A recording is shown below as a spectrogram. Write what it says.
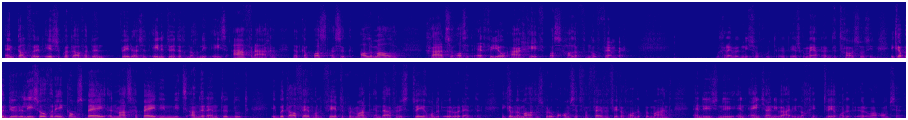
en kan voor het eerste kwartaal van de 2021 nog niet eens aanvragen. Dat kan pas als ik allemaal gaat zoals het RVO aangeeft pas half november begrijp het niet zo goed. Het eerste, maar ja, dat, gaan we zo zien. Ik heb een dure leaseovereenkomst bij een maatschappij die niets aan de rente doet. Ik betaal 540 per maand en daarvan is 200 euro rente. Ik heb normaal gesproken omzet van 4500 per maand. En die is nu in eind januari nog geen 200 euro aan omzet.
